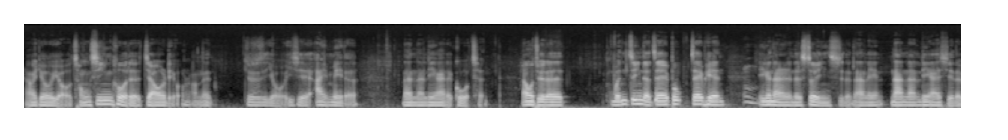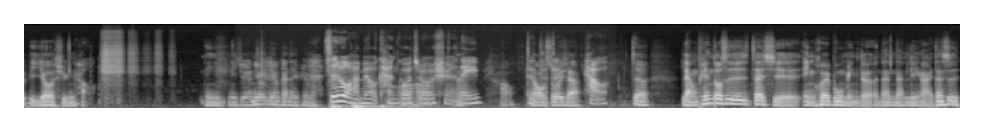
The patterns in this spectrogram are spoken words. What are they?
然后又有重新获得交流，然后那就是有一些暧昧的男男恋爱的过程。然后我觉得文晶的这一部这一篇一个男人的摄影师的男恋男男恋爱写的比佑勋好。你你觉得你有你有看那一篇吗？其实我还没有看过周游选的那一，好，那我说一下，好，这两篇都是在写隐晦不明的男男恋爱，但是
